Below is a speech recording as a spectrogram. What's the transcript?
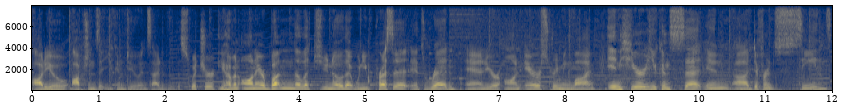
audio options that you can do inside of the switcher. You have an on-air button that lets you know that when you press it, it's red and you're on air streaming live. In here, you can set in uh, different scenes.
